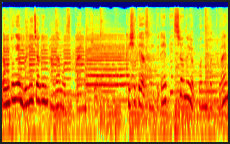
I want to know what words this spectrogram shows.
명동의 물리적인 변화 모습과 함께 그 시대 여성들의 패션을 엿보는 것 또한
